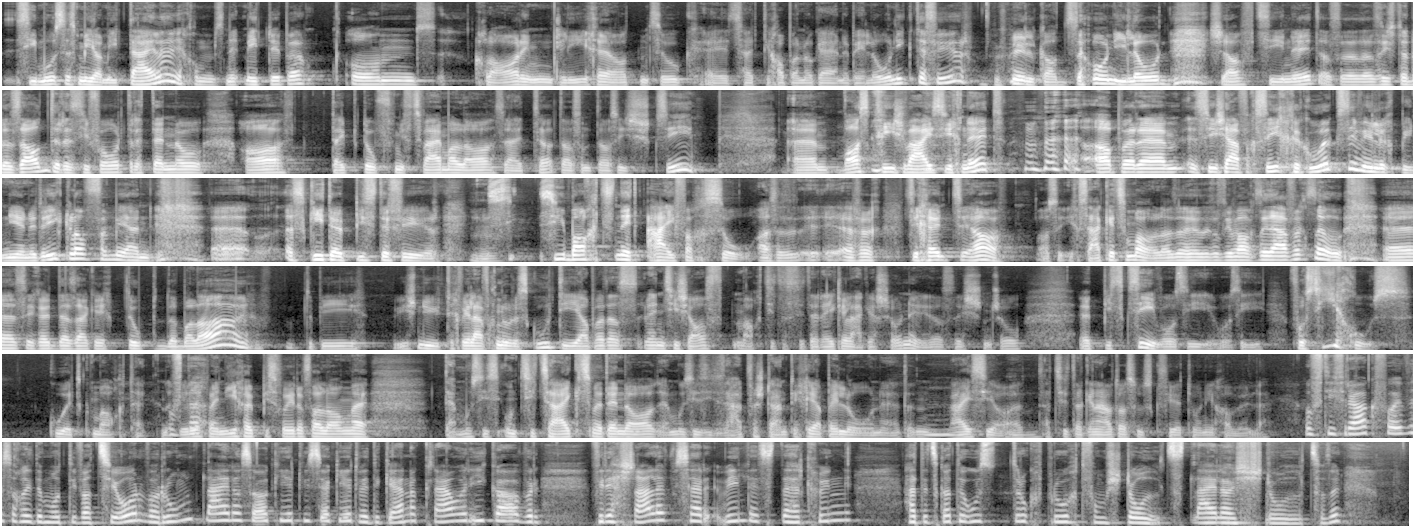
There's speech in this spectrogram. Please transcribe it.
Sie muss es mir ja mitteilen, ich komme es nicht mit über. Und klar, im gleichen Atemzug, äh, jetzt hätte ich aber noch gerne eine Belohnung dafür, weil ganz ohne Lohn schafft sie nicht. Also das ist dann das andere. Sie fordert dann noch an, der tupft mich zweimal an, sagt, ja, das und das war es. Ähm, was war, weiß ich nicht. Aber ähm, es ist einfach sicher gut gewesen, weil ich bin nie nicht reingelaufen. Haben, äh, es gibt etwas dafür. Mhm. Sie, sie macht es nicht einfach so. Also, äh, einfach, sie könnte, ja, also ich sage jetzt mal, oder? sie macht es nicht einfach so. Äh, sie könnte dann sagen, ich tuppe mal an, dabei ist nichts. Ich will einfach nur das Gute. Aber das, wenn sie schafft, macht sie das in der Regel eigentlich schon nicht. Das ist schon etwas gewesen, wo sie, wo sie von sich aus gut gemacht hat. Natürlich, wenn ich etwas von ihr verlange, dann muss ich, und sie zeigt es mir dann an, dann muss ich sie selbstverständlich ja belohnen. Dann mhm. weiß ich ja, hat sie da genau das ausgeführt, was ich wollte. Auf die Frage von eben so ein der Motivation, warum Leila so agiert, wie sie agiert, würde ich gerne noch genauer eingehen. Aber vielleicht schnell etwas, Herr Wild, jetzt, der Herr Küng hat jetzt gerade den Ausdruck gebraucht vom Stolz. Leila ist stolz, oder?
